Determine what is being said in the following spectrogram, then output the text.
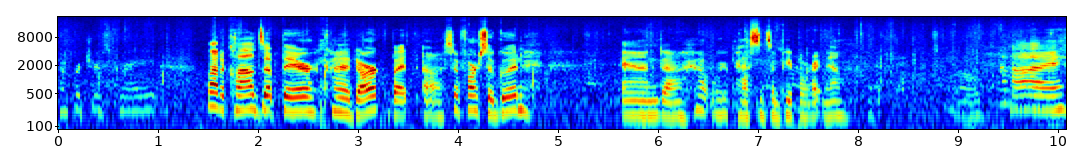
Temperature's great. a lot of clouds up there, kind of dark, but uh, so far so good. And uh, oh, we're passing some people right now. Hi.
